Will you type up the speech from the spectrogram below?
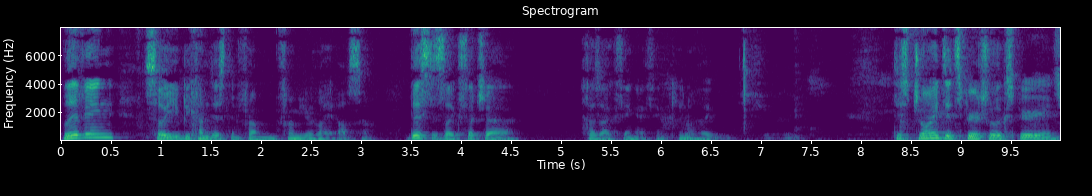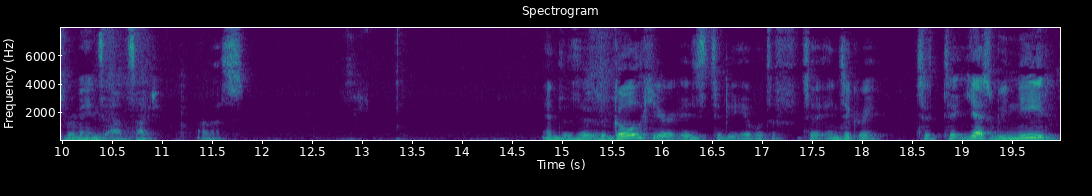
living, so you become distant from, from your light also. This is like such a chazak thing, I think. You know, like disjointed spiritual experience remains outside of us. And the, the goal here is to be able to, to integrate to, to, yes, we need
